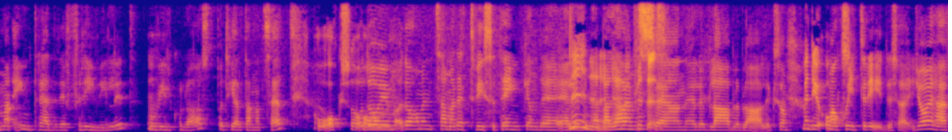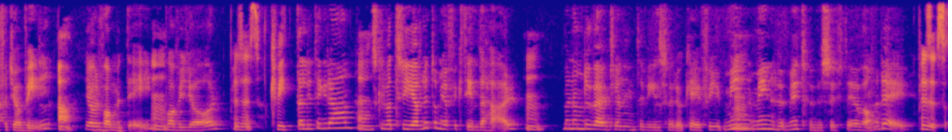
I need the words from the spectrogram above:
man inträder det frivilligt och villkorlöst på ett helt annat sätt. Och också Och då, om... är, då har man inte samma rättvisetänkande eller Nej, nej, nej, nej, balansen eller bla bla bla. Liksom. Men det är Man också... skiter i det. Så här, jag är här för att jag vill. Ja, Jag vill vara med dig, vad vi gör, precis. kvitta lite grann. Det skulle vara trevligt om jag fick till det här. Mm. Men om du verkligen inte vill så är det okej. För min, min, hu- mitt huvudsyfte är att vara med dig. Precis.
